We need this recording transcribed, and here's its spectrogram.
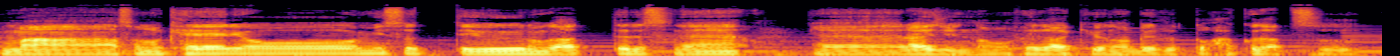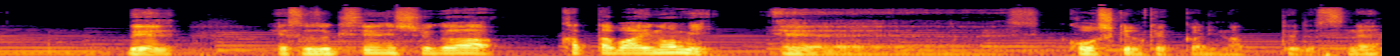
まあその軽量ミスっていうのがあってですね、えー、ライジンのフェザー級のベルト剥奪で、えー、鈴木選手が勝った場合のみ、えー公式の結果になってですね、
